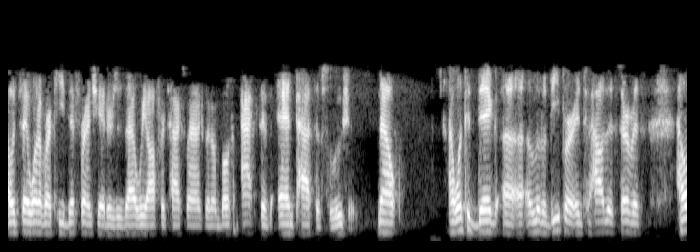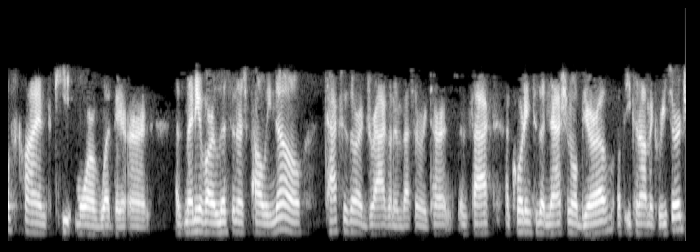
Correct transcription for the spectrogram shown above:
I would say one of our key differentiators is that we offer tax management on both active and passive solutions. Now, I want to dig a, a little deeper into how this service helps clients keep more of what they earn. As many of our listeners probably know, taxes are a drag on investment returns. In fact, according to the National Bureau of Economic Research,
